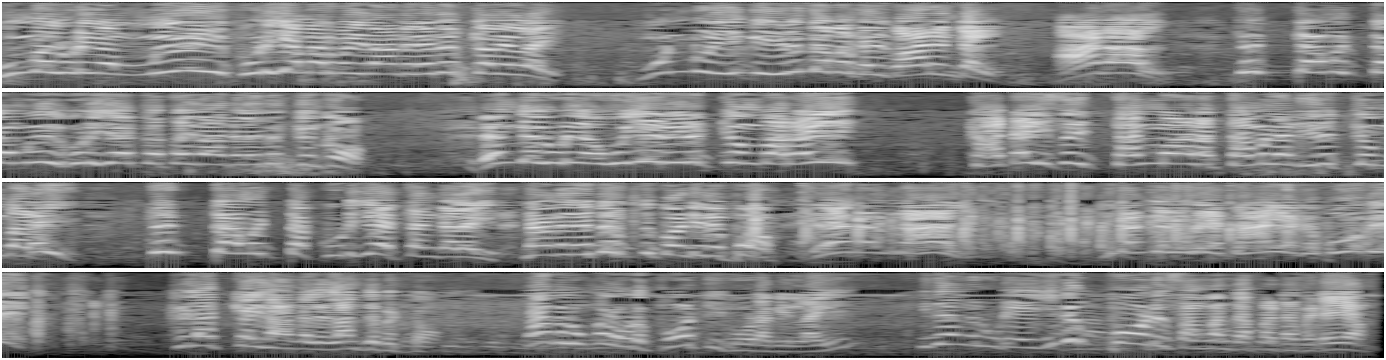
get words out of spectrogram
உங்களுடைய மீள் குடியமர்வை நாங்கள் எதிர்க்கவில்லை. முன்பு இங்கு இருந்தவர்கள் வாருங்கள். ஆனால் திட்டமிட்ட மீள் குடியேற்றத்தை நாங்கள் எதிர்க்கின்றோம். எங்களுடைய உயிர் இருக்கும் வரை கடைசி தன்மான தமிழன் இருக்கும் வரை திட்டமிட்ட குடியேற்றங்களை நாங்கள் எதிர்த்துக் கொண்டிருப்போம். ஏனென்றால் எங்களுடைய தாயக பூமி கிழக்கை நாங்கள் இழந்து விட்டோம். நாங்கள் உங்களோட போட்டி போடவில்லை. இது எங்களுடைய இருப்போடு சம்பந்தப்பட்ட விடயம்.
